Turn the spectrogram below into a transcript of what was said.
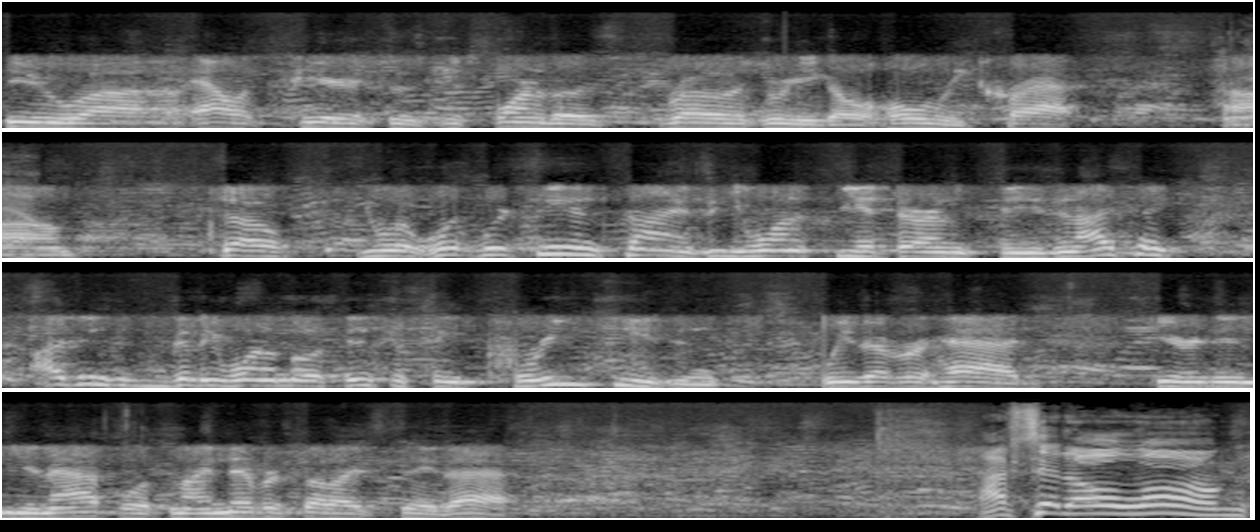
to uh, Alec Pierce was just one of those throws where you go, "Holy crap!" Um, so you, we're, we're seeing signs that you want to see it during the season. I think, I think this is going to be one of the most interesting preseasons we've ever had here in Indianapolis, and I never thought I'd say that. I've said all along,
